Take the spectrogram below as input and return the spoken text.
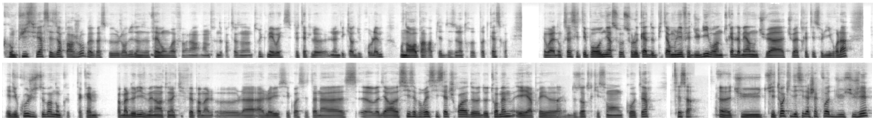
qu'on puisse faire 16 heures par jour, bah, parce qu'aujourd'hui dans un enfin bon bref, voilà, on est en train de partir dans un autre truc, mais ouais, c'est peut-être l'un des cœurs du problème. On en reparlera peut-être dans un autre podcast, quoi. Et voilà, donc ça, c'était pour revenir sur sur le cas de Peter Molyneux, enfin du livre, en tout cas de la manière dont tu as tu as traité ce livre-là et du coup justement, donc tu as quand même pas mal de livres maintenant à ton actif, enfin pas mal, heu, là à l'œil, c'est quoi? C'est s heu, on va dire, heu, 6 à peu près, 6-7 je crois de de toi-même et après, Ouais. 2 autres qui sont en co-auteur. C'est ça. Tu c'est toi qui décides à chaque fois du sujet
